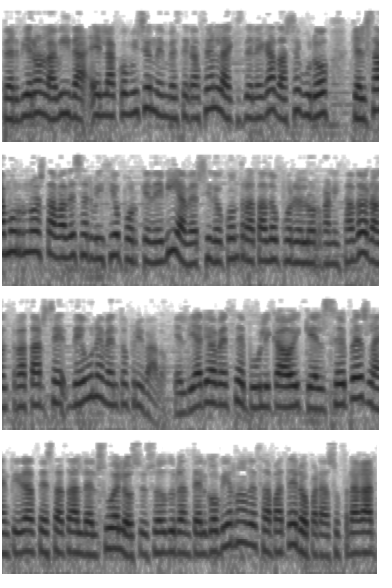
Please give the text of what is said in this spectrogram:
perdieron la vida. En la comisión de investigación, la exdelegada aseguró que el SAMUR no estaba de servicio porque debía haber sido contratado por el organizador al tratarse de un evento privado. El diario ABC publica hoy que el SEPES, la entidad estatal del suelo, se usó durante el gobierno de Zapatero para sufragar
